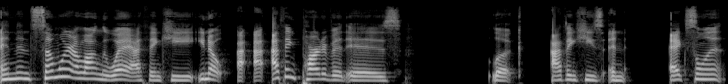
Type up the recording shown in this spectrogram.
And then somewhere along the way, I think he, you know, I, I think part of it is look, I think he's an excellent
